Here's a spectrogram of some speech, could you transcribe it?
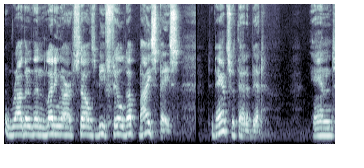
rather than letting ourselves be filled up by space. To dance with that a bit and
